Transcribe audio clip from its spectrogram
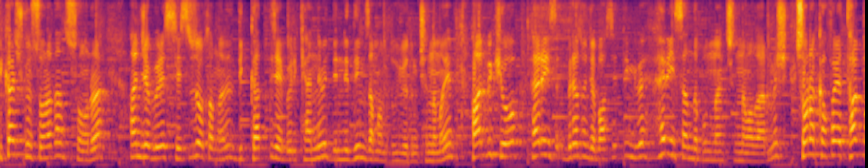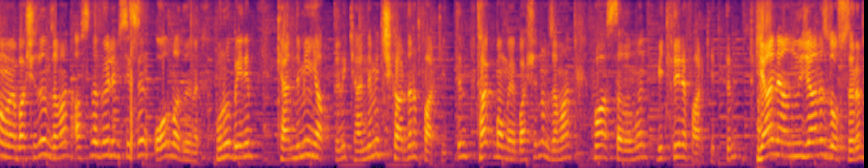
birkaç gün sonradan sonra anca böyle sessiz ortamlarda dikkatlice böyle kendimi dinlediğim zaman duyuyordum çınlamayı. Halbuki o her biraz önce bahsettiğim gibi her insanda bulunan çınlamalarmış. Sonra kafaya takmamaya başladığım zaman aslında böyle bir sesin olmadığını, bunu benim kendimin yaptığını, kendimin çıkardığını fark ettim. Takmamaya başladığım zaman bu hastalığımın bittiğini fark ettim. Yani anlayacağınız dostlarım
